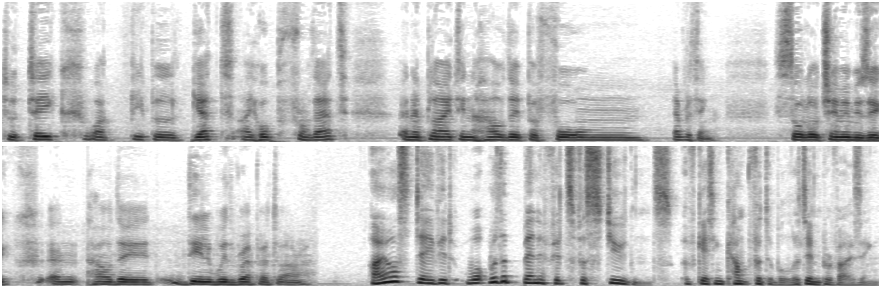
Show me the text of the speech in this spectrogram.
to take what people get, I hope, from that and apply it in how they perform everything solo chamber music and how they deal with repertoire. I asked David what were the benefits for students of getting comfortable at improvising.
